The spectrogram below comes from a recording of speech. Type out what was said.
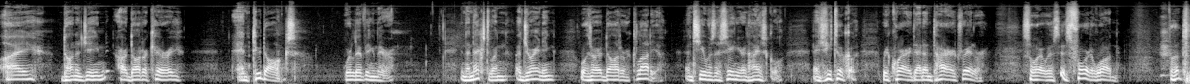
I, Donna Jean, our daughter Carrie, and two dogs were living there. In the next one, adjoining, was our daughter Claudia, and she was a senior in high school, and she took required that entire trailer, so it was it's four to one, but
